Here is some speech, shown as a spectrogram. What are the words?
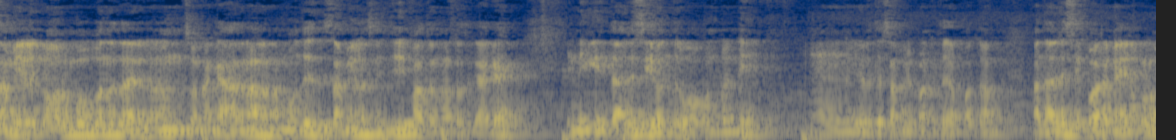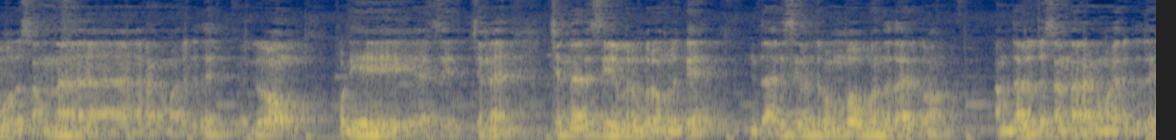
சமையலுக்கும் ரொம்ப உகந்ததாக இருக்கும்னு சொன்னாங்க. அதனால் நம்ம வந்து இது சமையலும் செஞ்சு பார்த்தணுன்றதுக்காக இன்றைக்கி இந்த அரிசியை வந்து ஓப்பன் பண்ணி எடுத்து சமையல் பண்ணுறதுக்காக பார்த்தோம். அந்த அரிசி பாருங்கள் எவ்வளோ ஒரு சன்ன ரகமாக இருக்குது. மிகவும் பொடி அரிசி சின்ன சின்ன அரிசி விரும்புகிறவங்களுக்கு இந்த அரிசி வந்து ரொம்ப உகந்ததாக இருக்கும். அந்த அளவுக்கு சன்ன ரகமாக இருக்குது.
